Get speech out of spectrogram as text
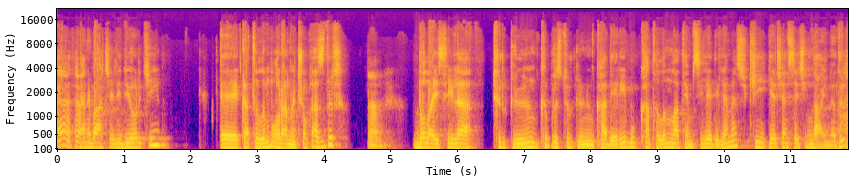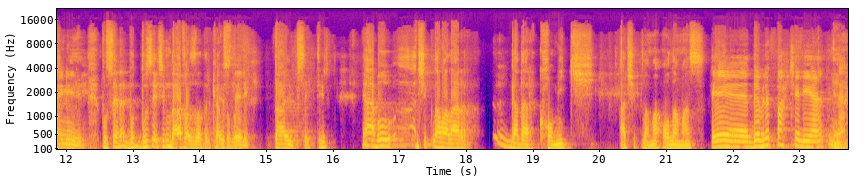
Evet evet. Yani Bahçeli diyor ki e, katılım oranı çok azdır. evet. Dolayısıyla Türklüğün, Kıbrıs Türklüğünün kaderi bu katılımla temsil edilemez ki geçen seçimde aynıdır. Aynıydı. Bu sene bu, bu seçim daha fazladır katılım. Üstelik. Daha yüksektir. Ya bu açıklamalar kadar komik açıklama olamaz. Ee, Devlet Bahçeli'ye ne? Yani.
